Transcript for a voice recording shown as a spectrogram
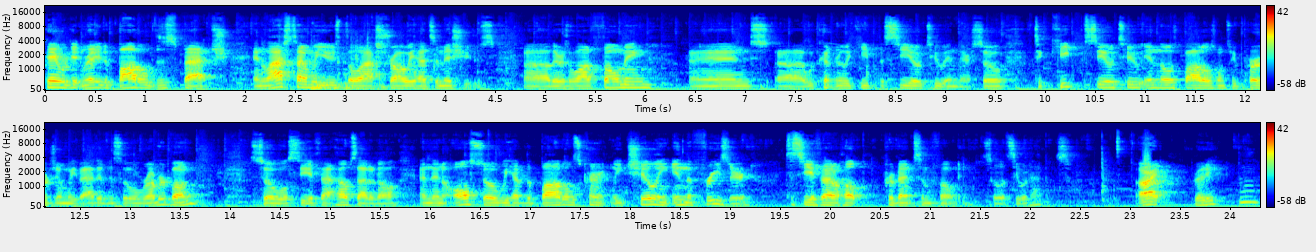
Okay, we're getting ready to bottle this batch. And last time we used the LastStraw, we had some issues. Uh, there was a lot of foaming and uh, we couldn't really keep the CO2 in there. So to keep the CO2 in those bottles, once we purge them, we've added this little rubber bung. So we'll see if that helps out at all. And then also we have the bottles currently chilling in the freezer to see if that'll help prevent some foaming. So let's see what happens. All right, ready? Mm.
